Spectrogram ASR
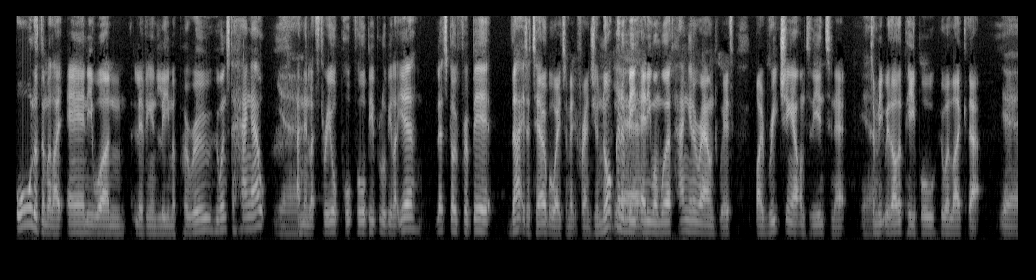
all of them are like anyone living in Lima, Peru, who wants to hang out. Yeah. And then like three or four people will be like, "Yeah, let's go for a beer." That is a terrible way to make friends. You're not going to meet anyone worth hanging around with by reaching out onto the internet yeah. to meet with other people who are like that. Yeah.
